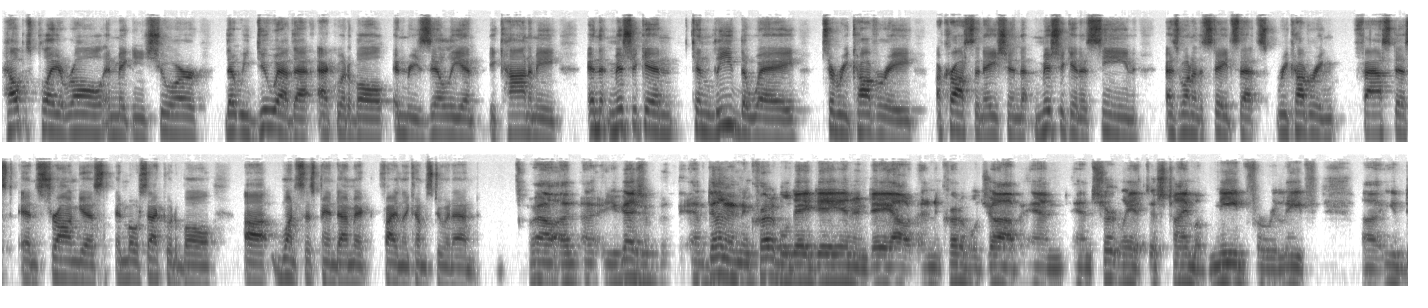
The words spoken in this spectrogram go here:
helps play a role in making sure that we do have that equitable and resilient economy and that Michigan can lead the way to recovery across the nation, that Michigan is seen as one of the states that's recovering fastest and strongest and most equitable uh, once this pandemic finally comes to an end. Well, uh, uh, you guys have, have done an incredible day, day in and day out, an incredible job, and and certainly at this time of need for relief, uh, you've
